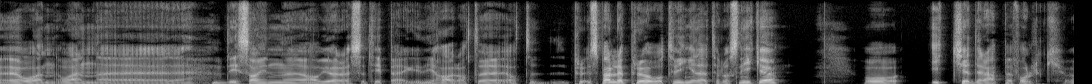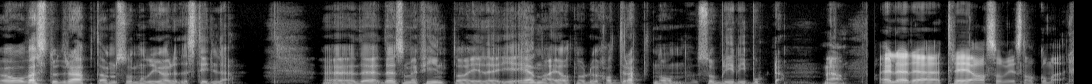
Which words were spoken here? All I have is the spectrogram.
Eh, og en, og en eh, designavgjørelse, tipper jeg de har. At, at pr spillet prøver å tvinge deg til å snike, og ikke drepe folk. Og hvis du dreper dem, så må du gjøre det stille. Eh, det, det som er fint da i, det, i ena, er at når du har drept noen, så blir de borte. Ja. Eller eh, trea, som vi snakker om her.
